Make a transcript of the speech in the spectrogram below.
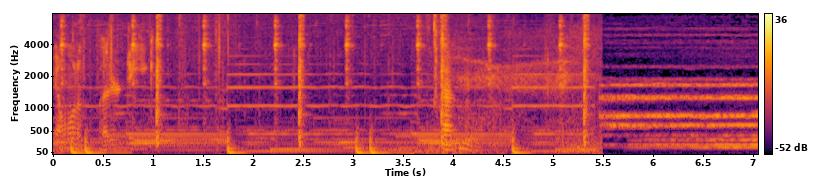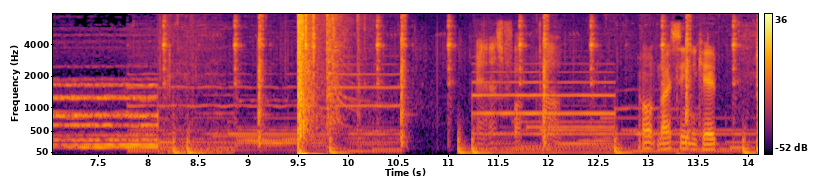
Y'all want a butter deeg? Man, nice seeing you, kid.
